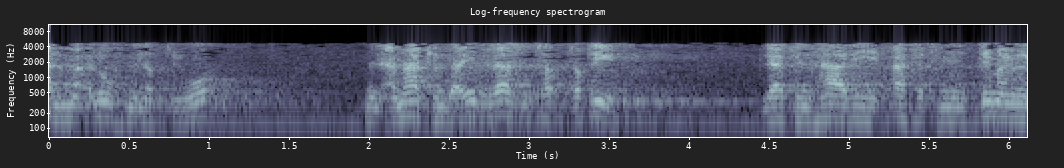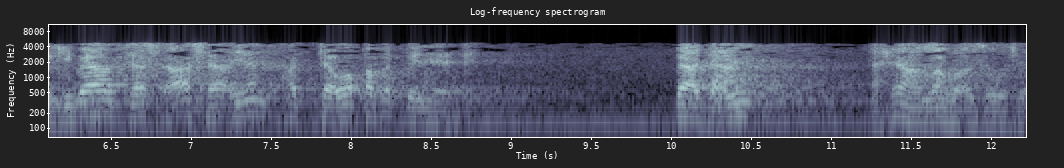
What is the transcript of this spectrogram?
المألوف من الطيور من أماكن بعيدة لازم تطير. لكن هذه أتت من قمم الجبال تسعى ساعيا حتى وقفت بين يديه. بعد أن أحياها الله عز وجل.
